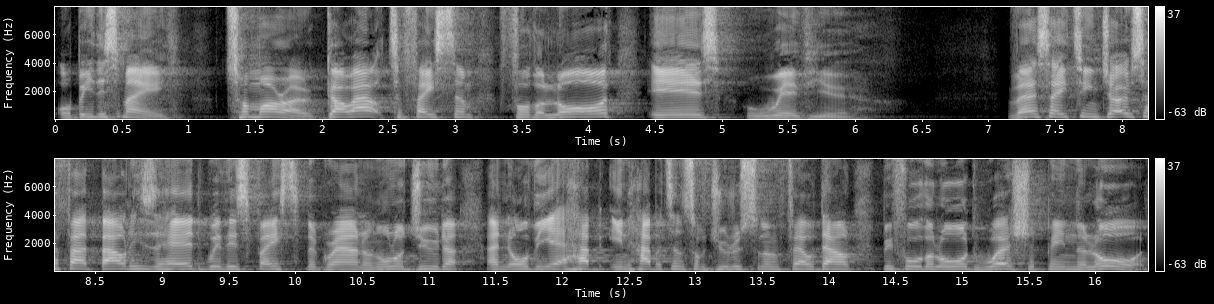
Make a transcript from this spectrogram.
or be dismayed. Tomorrow, go out to face them, for the Lord is with you. Verse 18 Josaphat bowed his head with his face to the ground, and all of Judah and all the inhabitants of Jerusalem fell down before the Lord, worshiping the Lord.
